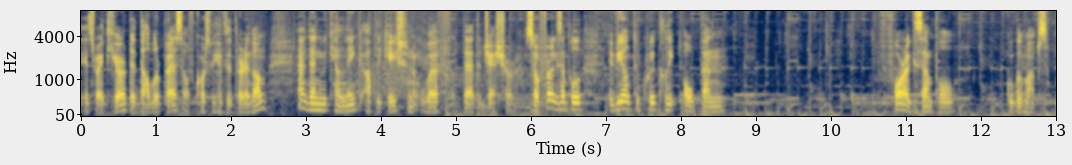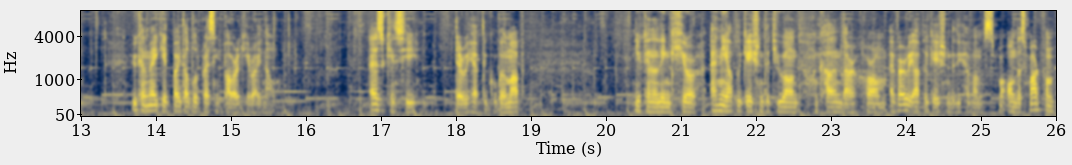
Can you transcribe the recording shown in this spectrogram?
is right here the double press. Of course we have to turn it on. And then we can link application with that gesture. So for example if you want to quickly open for example Google Maps you can make it by double pressing power key right now. As you can see there we have the Google Map you can link here any application that you want calendar chrome every application that you have on, on the smartphone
